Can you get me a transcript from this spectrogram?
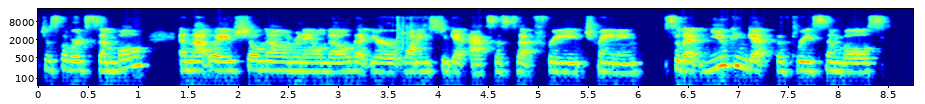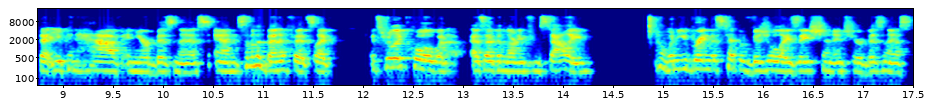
just the word symbol, and that way she'll know and Renee will know that you're wanting to get access to that free training so that you can get the three symbols that you can have in your business. And some of the benefits, like it's really cool when, as I've been learning from Sally, when you bring this type of visualization into your business,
